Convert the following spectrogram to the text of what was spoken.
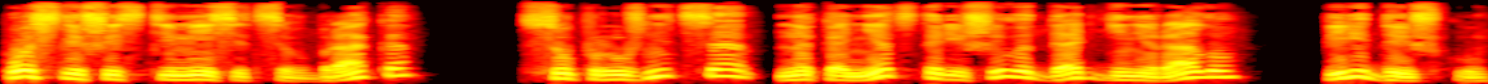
После шести месяцев брака супружница наконец-то решила дать генералу передышку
